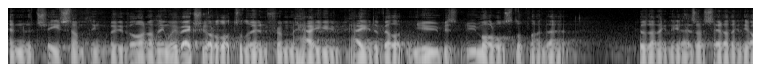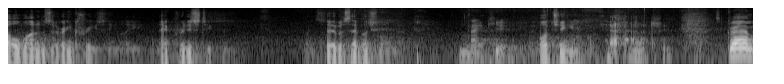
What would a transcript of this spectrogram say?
and achieve something, move on. I think we've actually got a lot to learn from how you how you develop new new models look like that. Because I think, the, as I said, I think the old ones are increasingly anachronistic and won't serve us that much longer. Thank you. Watching you. Graham,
